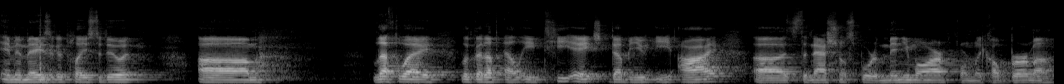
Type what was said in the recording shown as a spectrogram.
MMA is a good place to do it. Um, Lethwei, look that up, L-E-T-H-W-E-I. Uh, it's the national sport of Myanmar, formerly called Burma.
